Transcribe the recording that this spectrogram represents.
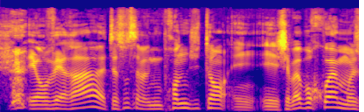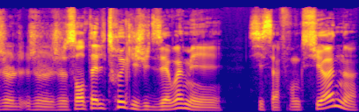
et on verra. De toute façon, ça va nous prendre du temps. Et, et je sais pas pourquoi, moi, je, je- je sentais le truc et je lui disais, ouais, mais si ça fonctionne,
